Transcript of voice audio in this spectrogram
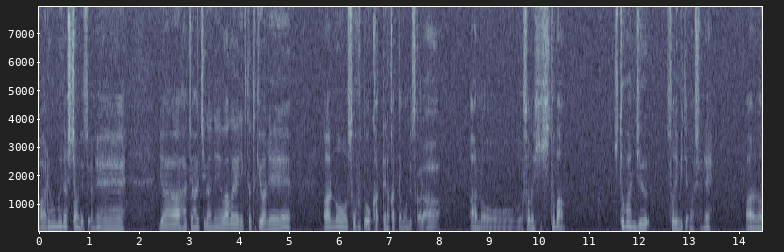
あれを思い出しちゃうんですよね。いやー88がね我が家に来た時はねあのソフトを買ってなかったもんですからあのその日一晩一晩中それ見てましたね。あの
